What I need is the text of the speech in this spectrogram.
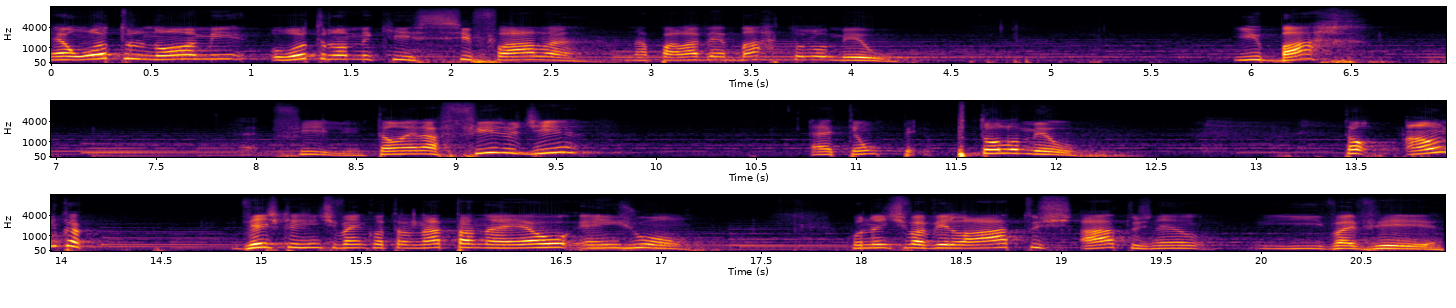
é um outro nome, o outro nome que se fala na palavra é Bartolomeu. E Bar, é filho. Então era filho de, é, tem um Ptolomeu. Então a única vez que a gente vai encontrar Natanael é em João. Quando a gente vai ver lá Atos, Atos, né, e vai ver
